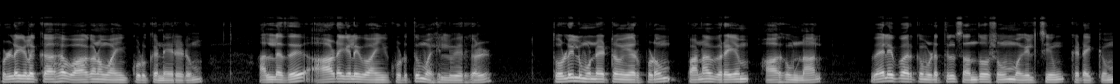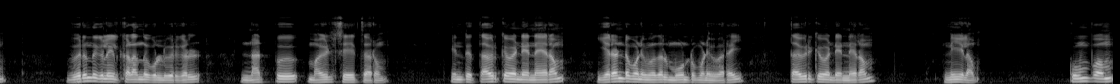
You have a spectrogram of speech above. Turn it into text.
பிள்ளைகளுக்காக வாகனம் வாங்கி கொடுக்க நேரிடும் அல்லது ஆடைகளை வாங்கி கொடுத்து மகிழ்வீர்கள். தொழில் முன்னேற்றம் ஏற்படும் பண விரயம் ஆகும் நாள். வேலை பார்க்கும் இடத்தில் சந்தோஷமும் மகிழ்ச்சியும் கிடைக்கும். விருந்துகளில் கலந்து கொள்வீர்கள். நட்பு மகிழ்ச்சியை தரும். இன்று தவிர்க்க வேண்டிய நேரம் இரண்டு மணி முதல் மூன்று மணி வரை தவிர்க்க வேண்டிய நிறம் நீலம் கும்பம்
